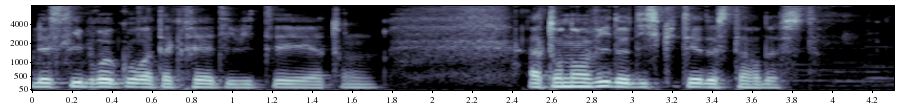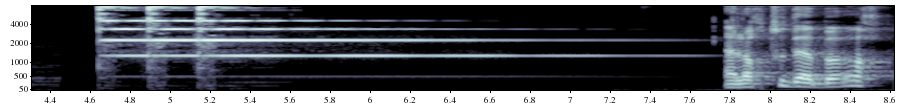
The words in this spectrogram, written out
laisse libre cours à ta créativité et à ton, à ton envie de discuter de Stardust Alors tout d'abord,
